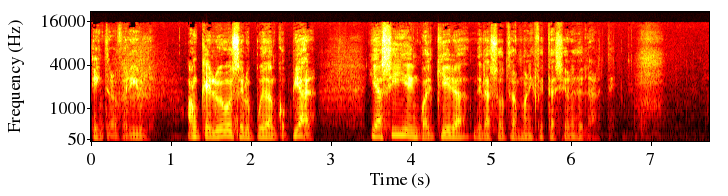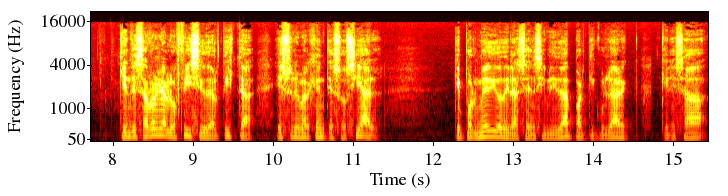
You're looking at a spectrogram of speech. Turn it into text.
e intransferible, aunque luego se lo puedan copiar, y así en cualquiera de las otras manifestaciones del arte. Quien desarrolla el oficio de artista es un emergente social, que por medio de la sensibilidad particular que les ha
